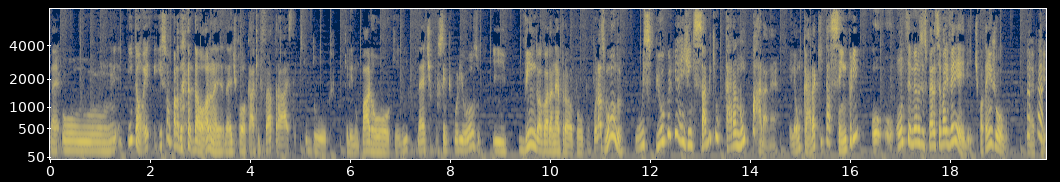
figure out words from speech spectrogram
É, o... Então, isso é uma parada da hora, né, né? De colocar que ele foi atrás, que ele estudou, que ele não parou, que ele, né, tipo, sempre curioso. E vindo agora, né, pro, pro, pro Nasmundo, o Spielberg, a gente sabe que o cara não para, né? Ele é um cara que tá sempre. Onde você menos espera, você vai ver ele. Tipo, até em jogo. Né? Porque,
